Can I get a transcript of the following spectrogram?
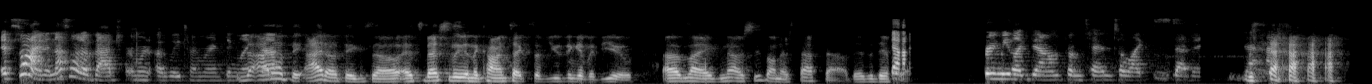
it's fine, and that's not a bad term or an ugly term or anything like no, that. I don't think I don't think so, especially in the context of using it with you. I'm like, no, she's on her stuff now. There's a difference. Yeah. Bring me like down from ten to like seven.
